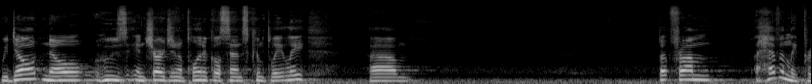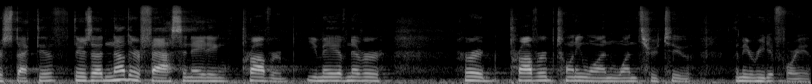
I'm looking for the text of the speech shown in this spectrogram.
We don't know who's in charge in a political sense completely. Um, but from a heavenly perspective, there's another fascinating proverb. You may have never heard Proverb 21, 1 through 2. Let me read it for you.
